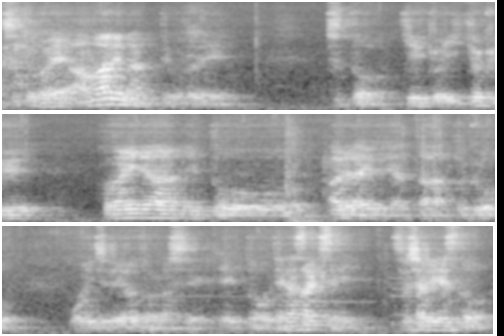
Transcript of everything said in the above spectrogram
ちょっとこれ余るなってことでちょっと急遽1曲この間、えっと、あるライブでやった曲をもう一度やろうと思いまして、えっと、テナサックスにスペシャルゲスト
